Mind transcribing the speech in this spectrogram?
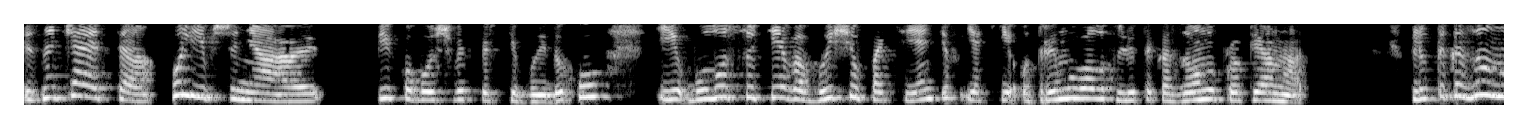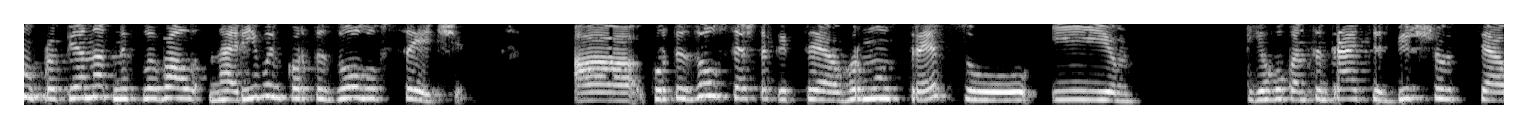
Відзначається поліпшення пікової швидкості видоху, і було суттєво вище у пацієнтів, які отримували флютиказону пропіанат. Флютиказону пропіанат не впливав на рівень кортизолу в сечі, а кортизол все ж таки це гормон стресу, і його концентрація збільшується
